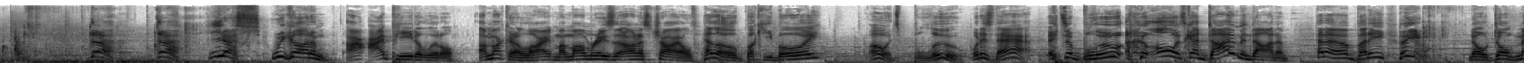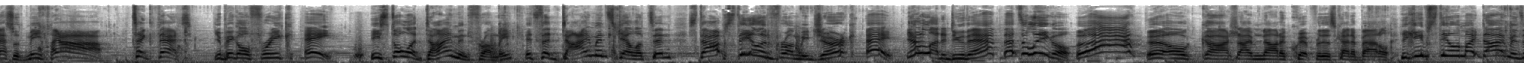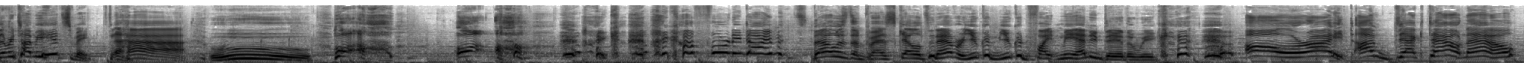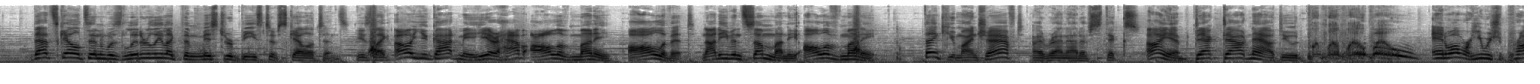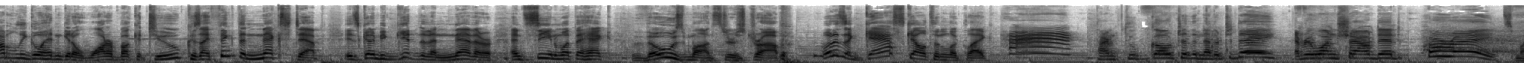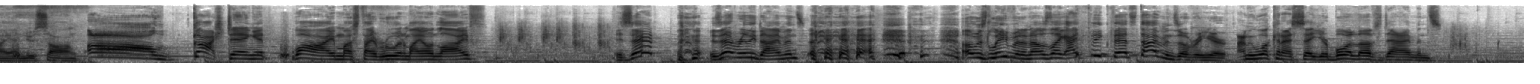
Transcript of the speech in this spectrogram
Uh, uh, yes, we got him. I, I peed a little. I'm not gonna lie. My mom raised an honest child. Hello, Bucky boy. Oh, it's blue. What is that? It's a blue. oh, it's got diamond on him. Hello, buddy. Hey. No, don't mess with me. Hiya! Take that, you big old freak. Hey, he stole a diamond from me. It's the diamond skeleton. Stop stealing from me, jerk. Hey, you're allowed to do that. That's illegal. Ah! Uh, oh gosh, I'm not equipped for this kind of battle. He keeps stealing my diamonds every time he hits me. Aha. Ooh. Oh, oh, oh. I got, I got 40 diamonds. That was the best skeleton ever. You can you can fight me any day of the week. All right, I'm decked out now. That skeleton was literally like the Mr. Beast of skeletons. He's like, oh, you got me. Here, have all of money. All of it. Not even some money. All of money. Thank you, Mineshaft. I ran out of sticks. I am decked out now, dude. And while we're here, we should probably go ahead and get a water bucket too, because I think the next step is gonna be getting to the nether and seeing what the heck those monsters drop. What does a ghast skeleton look like? Time to go to the nether today. Everyone shouted, hooray! It's my uh, new song. Oh, gosh dang it. Why must I ruin my own life? Is that, is that really diamonds? I was leaving and I was like, I think that's diamonds over here. I mean, what can I say? Your boy loves diamonds.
